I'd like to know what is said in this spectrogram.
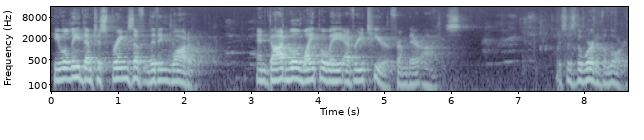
He will lead them to springs of living water, and God will wipe away every tear from their eyes. This is the word of the Lord.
